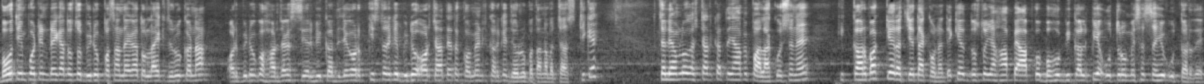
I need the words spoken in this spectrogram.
बहुत इंपॉर्टेंट रहेगा दोस्तों, वीडियो पसंद आएगा तो लाइक ज़रूर करना और वीडियो को हर जगह शेयर भी कर दीजिएगा। और किस तरह के वीडियो और चाहते हैं तो कमेंट करके ज़रूर बताना बच्चा। ठीक है? चलिए हम लोग स्टार्ट करते हैं। यहाँ पे पहला क्वेश्चन है कि कर्बक के रचयिता कौन है? देखिए दोस्तों, यहाँ पे आपको बहुविकल्पीय उत्तरों में से सही उत्तर दे।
